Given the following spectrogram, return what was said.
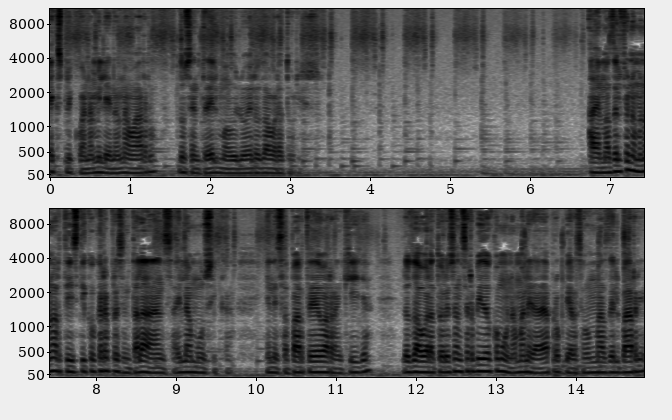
Explicó Ana Milena Navarro, docente del módulo de los laboratorios. Además del fenómeno artístico que representa la danza y la música en esa parte de Barranquilla, los laboratorios han servido como una manera de apropiarse aún más del barrio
